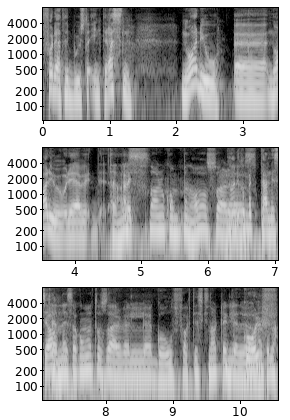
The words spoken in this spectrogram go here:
fordi at det booster interessen. Nå er det jo eh, Nå er det jo det, vet- Tennis nå har de kommet med nå. Så er Nå det, har de kommet tennis, ja. tennis har kommet, og så er det vel golf faktisk snart. Det gleder jeg meg til. da.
